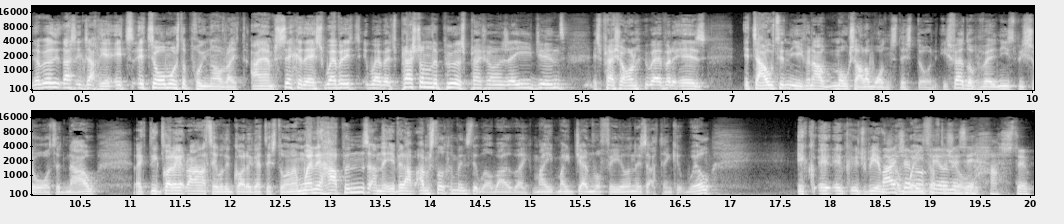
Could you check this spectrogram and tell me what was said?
Yeah, well, that's exactly it. It's it's almost a point now, right? I am sick of this. Whether it's whether it's pressure on Liverpool, it's pressure on his agent, it's pressure on whoever it is. It's out in the even now. Mo Salah wants this done. He's fed up of it. It needs to be sorted now. Like they've got to get round the table. They've got to get this done. And when it happens, and if it, I'm still convinced it will. By the way, my my general feeling is I think it will. It it, it could be a, My a general weight off the feeling is it has to.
